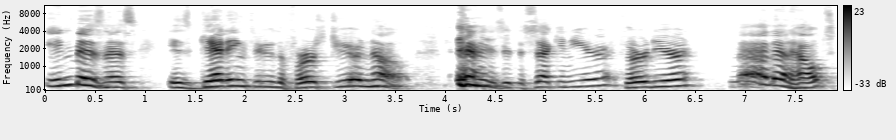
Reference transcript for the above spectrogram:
in business, is getting through the first year? No. is it the second year, third year? Nah, that helps.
